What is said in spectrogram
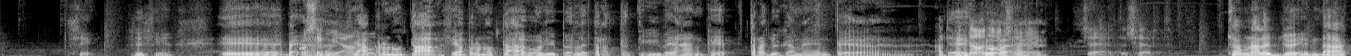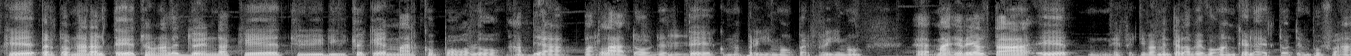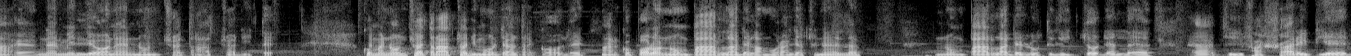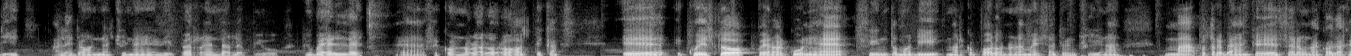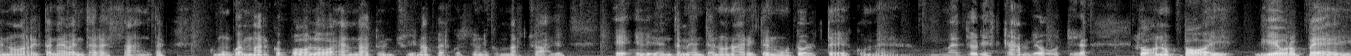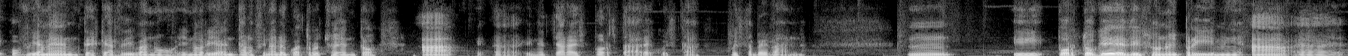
Sì, sì, sì. E, beh, Proseguiamo. Si aprono, ta- si aprono, tavoli per le trattative anche tragicamente adesso. No, no, è... certo, certo, certo. C'è una leggenda che, per tornare al tè, c'è una leggenda che ci dice che Marco Polo abbia parlato del mm. tè come primo, per primo, eh, ma in realtà, e effettivamente l'avevo anche letto tempo fa, eh, nel milione non c'è traccia di tè. Come non c'è traccia di molte altre cose. Marco Polo non parla della muraglia cinese, non parla dell'utilizzo delle, eh, di fasciare i piedi alle donne cinesi per renderle più, più belle eh, secondo la loro ottica. E, questo per alcuni è sintomo di Marco Polo non è mai stato in Cina, ma potrebbe anche essere una cosa che non riteneva interessante. Comunque Marco Polo è andato in Cina per questioni commerciali e evidentemente non ha ritenuto il tè come un mezzo di scambio utile. Sono poi gli europei, ovviamente, che arrivano in Oriente alla fine del 400 a eh, iniziare a esportare questa, questa bevanda. Mm, I portoghesi sono i primi a eh,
